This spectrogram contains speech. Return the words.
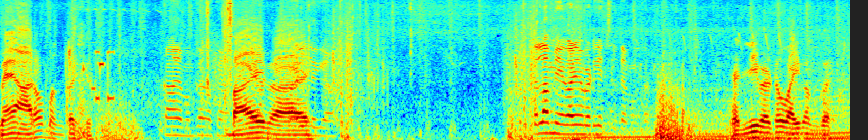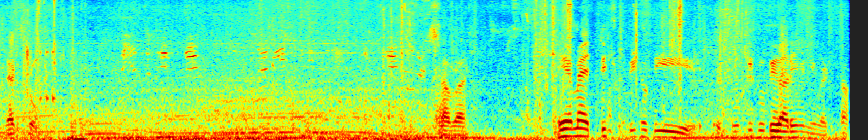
मैं आ रहा हूँ बंकर से। कहाँ है बंकर ओके बाय बाय चल हम ये गाड़ी में बैठ के चलते हैं बंकर जल्दी बैठो भाई बंकर लेट्स गो सबर ये मैं इतनी छोटी छोटी टूटी टूटी गाड़ी में नहीं बैठता।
